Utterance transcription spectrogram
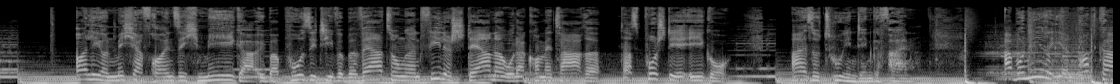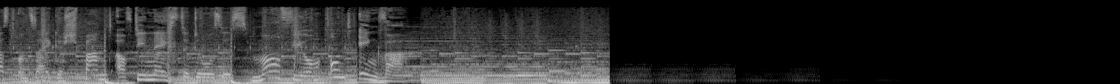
Olli und Micha freuen sich mega über positive Bewertungen, viele Sterne oder Kommentare. Das pusht ihr Ego. Also tu ihnen den Gefallen. Abonniere ihren Podcast und sei gespannt auf die nächste Dosis Morphium und Ingwer.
